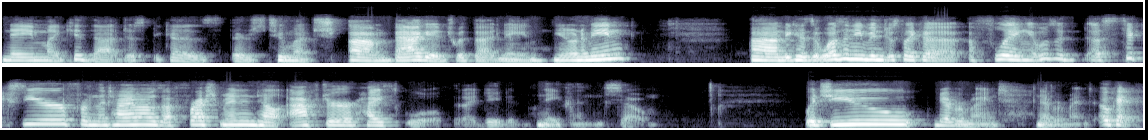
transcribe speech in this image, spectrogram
name my kid that just because there's too much um, baggage with that name. You know what I mean? Um, because it wasn't even just like a, a fling. It was a, a six year from the time I was a freshman until after high school that I dated Nathan. So, which you never mind, never mind. Okay.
